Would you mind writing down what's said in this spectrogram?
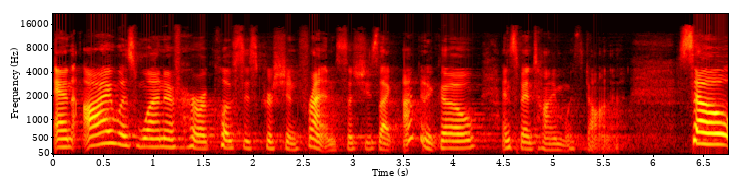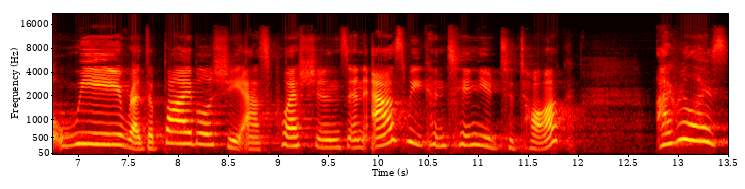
And I was one of her closest Christian friends. So she's like, I'm going to go and spend time with Donna. So we read the Bible, she asked questions, and as we continued to talk, I realized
